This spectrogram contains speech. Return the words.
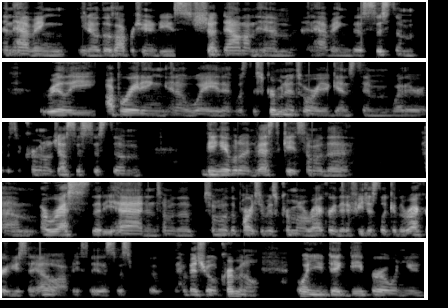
and having you know those opportunities shut down on him and having the system really operating in a way that was discriminatory against him whether it was the criminal justice system being able to investigate some of the um, arrests that he had and some of the some of the parts of his criminal record that if you just look at the record you say oh obviously this was a habitual criminal. When you dig deeper when you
